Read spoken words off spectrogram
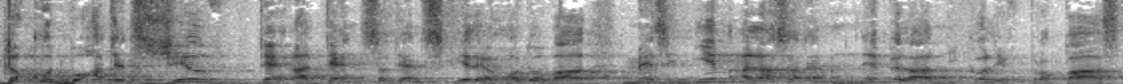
Dokud bohatec žil a den co den skvěle hodoval, mezi ním a Lazarem nebyla nikoliv propást,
